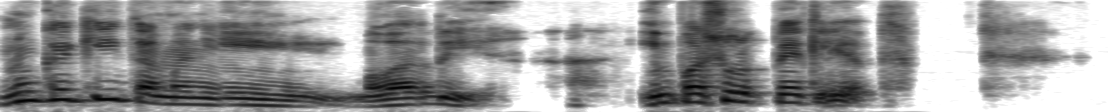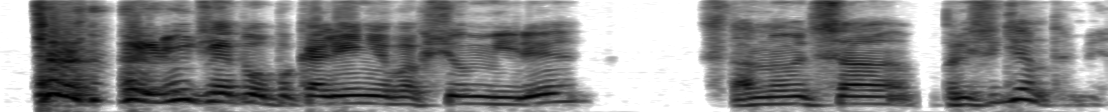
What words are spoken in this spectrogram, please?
Ну, какие там они молодые? Им по 45 лет. Люди этого поколения во всем мире становятся президентами.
